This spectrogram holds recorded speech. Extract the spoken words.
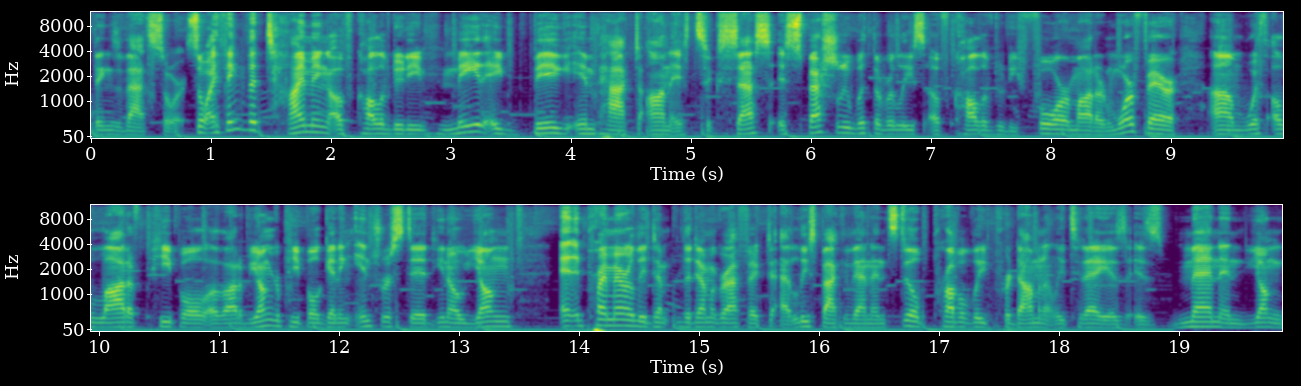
things of that sort. So i think the timing of call of duty made a big impact on its success especially with the release of Call of Duty 4 Modern Warfare um, with a lot of people a lot of younger people getting interested you know young and primarily de the demographic at least back then and still probably predominantly today is is men and young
